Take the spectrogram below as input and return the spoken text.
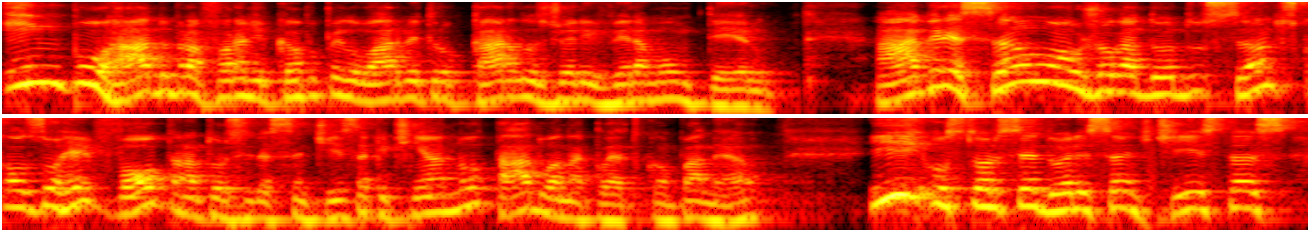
empurrado para fora de campo pelo árbitro Carlos de Oliveira Monteiro. A agressão ao jogador do Santos causou revolta na torcida Santista, que tinha anotado o Anacleto Campanella, e os torcedores Santistas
